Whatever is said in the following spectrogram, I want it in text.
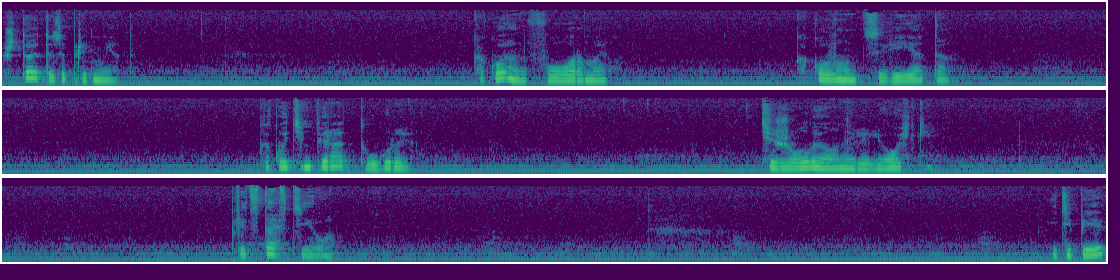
Что это за предмет? Какой он формы? Какого он цвета? Какой температуры? тяжелый он или легкий. Представьте его. И теперь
